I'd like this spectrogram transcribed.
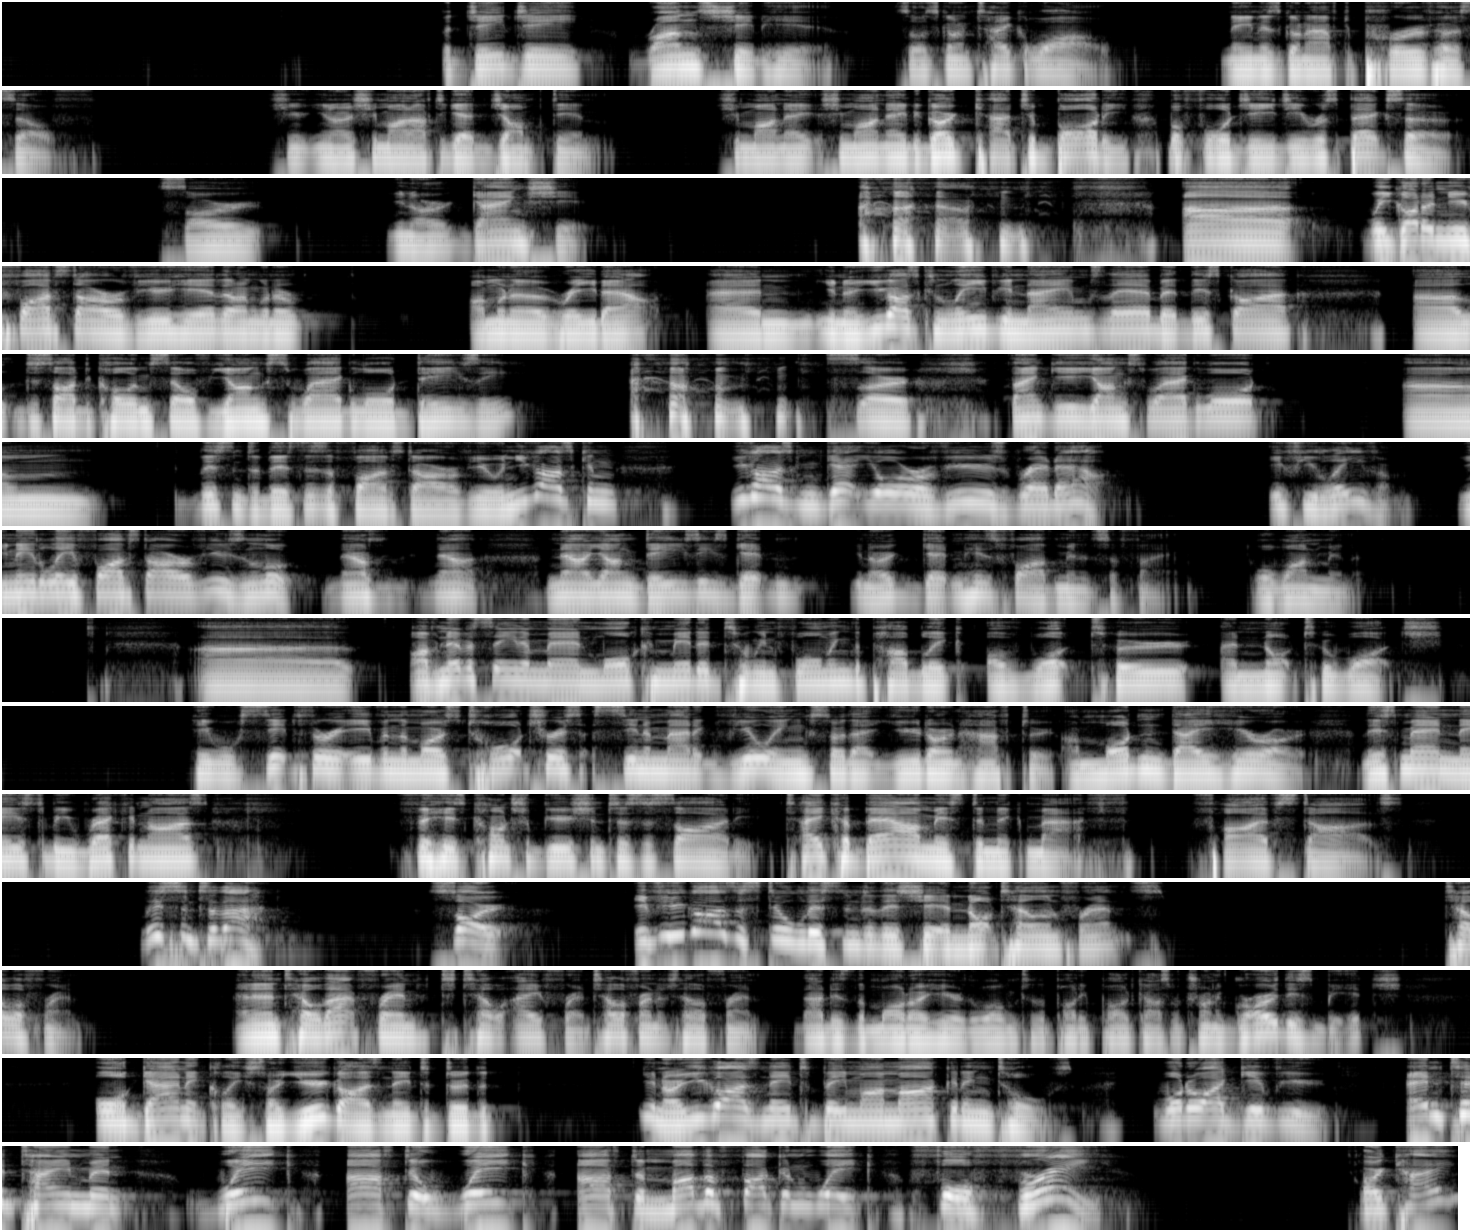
But Gigi runs shit here, so it's going to take a while. Nina's going to have to prove herself. She, you know, she might have to get jumped in. She might need she might need to go catch a body before Gigi respects her. So, you know, gang shit. uh we got a new five star review here that I'm gonna I'm gonna read out, and you know you guys can leave your names there, but this guy uh, decided to call himself Young Swag Lord Deezy. so thank you, Young Swag Lord. Um, listen to this. This is a five star review, and you guys can you guys can get your reviews read out if you leave them. You need to leave five star reviews, and look now now now Young Deezy's getting you know getting his five minutes of fame or one minute. Uh, I've never seen a man more committed to informing the public of what to and not to watch. He will sit through even the most torturous cinematic viewing so that you don't have to. A modern day hero. This man needs to be recognized for his contribution to society. Take a bow, Mr. McMath. Five stars. Listen to that. So, if you guys are still listening to this shit and not telling friends, tell a friend. And then tell that friend to tell a friend. Tell a friend to tell a friend. That is the motto here at the Welcome to the Poddy podcast. We're trying to grow this bitch organically. So you guys need to do the, you know, you guys need to be my marketing tools. What do I give you? Entertainment week after week after motherfucking week for free. Okay?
